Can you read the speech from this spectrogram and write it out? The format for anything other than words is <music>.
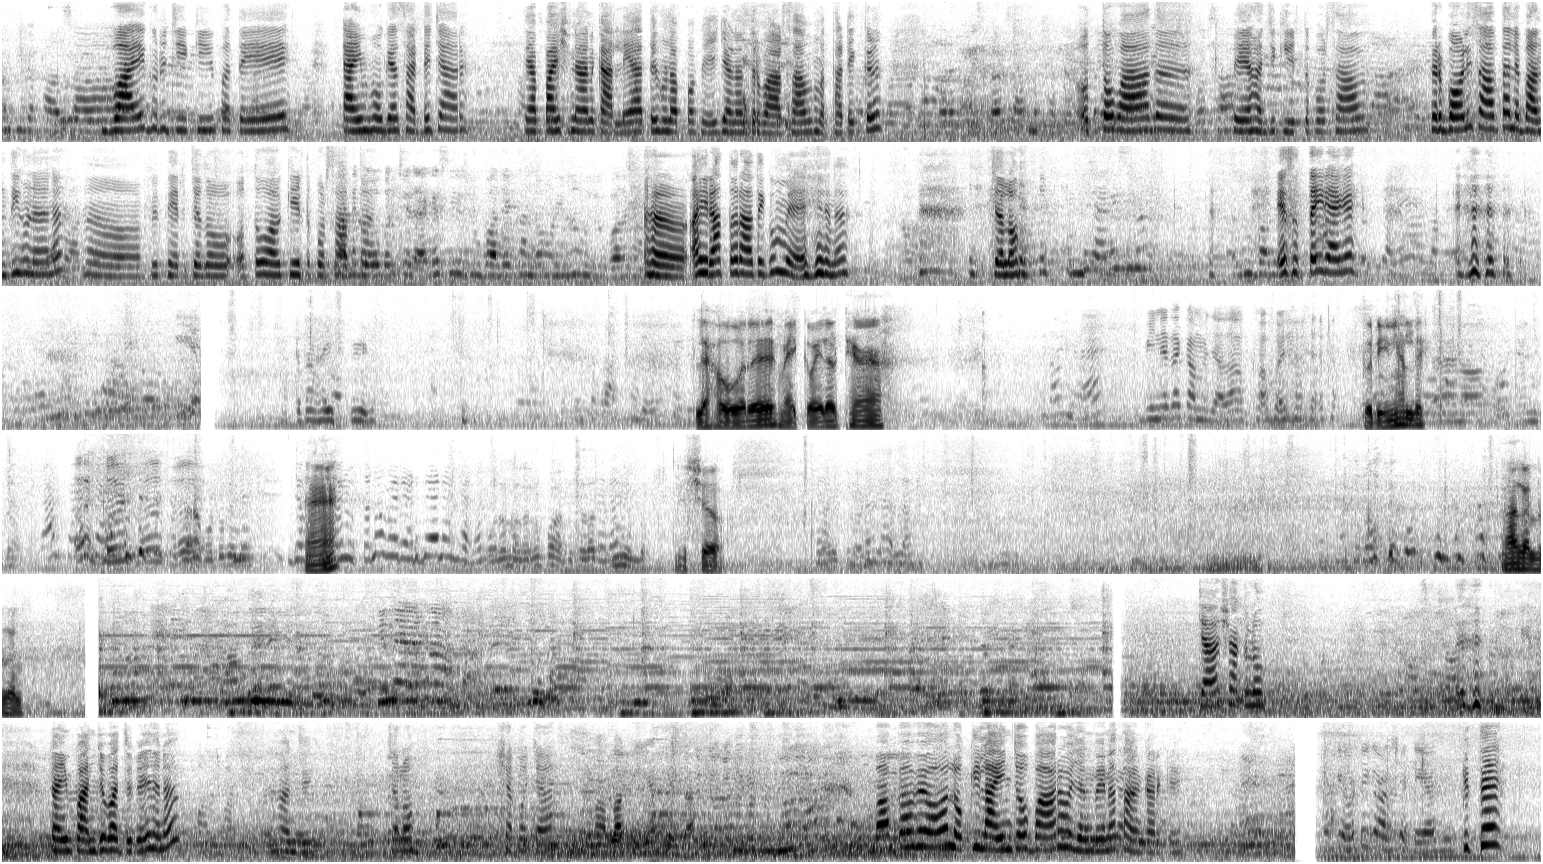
ਵਾਹਿਗੁਰੂ ਜੀ ਕਾ ਖਾਲਸਾ ਵਾਹਿਗੁਰੂ ਜੀ ਕੀ ਫਤਿਹ। ਟਾਈਮ ਹੋ ਗਿਆ 4:30 ਤੇ ਆਪਾਂ ਇਸ਼ਨਾਨ ਕਰ ਲਿਆ ਤੇ ਹੁਣ ਆਪਾਂ ਫੇਰ ਜਾਣਾ ਦਰਬਾਰ ਸਾਹਿਬ ਮੱਥਾ ਟੇਕਣ। ਉਸ ਤੋਂ ਬਾਅਦ ਫੇਰ ਹਾਂਜੀ ਕੀਰਤਪੁਰ ਸਾਹਿਬ। ਫਿਰ ਬੌਲੀ ਸਾਹਿਬ ਤਾਂ ਬੰਦ ਹੀ ਹੋਣਾ ਹੈ ਨਾ। ਹਾਂ ਫਿਰ ਫਿਰ ਜਦੋਂ ਉਸ ਤੋਂ ਬਾਅਦ ਕੀਰਤਪੁਰ ਸਾਹਿਬ ਤੋਂ ਦੋ ਬੱਚੇ ਰਹਿ ਗਏ ਸੀ ਅਜੂਬਾ ਦੇਖਣ ਦਾ ਹੁਣ ਇਹਨਾਂ ਨੂੰ ਅਜੂਬਾ ਹਾਂ ਅਸੀਂ ਰਾਤੋਂ ਰਾਤ ਹੀ ਘੁੰਮੇ ਆਏ ਹੈ ਨਾ। ਚਲੋ। ਇਹ ਸੁੱਤੇ ਹੀ ਰਹਿ ਗਏ। <laughs> ਲਾਹੌਰ ਮੈਂ 1 ਵਜੇ ਦਾ ਉੱਠਿਆ। ਬੀਨੇ ਦਾ ਕੰਮ ਜ਼ਿਆਦਾ ਔਖਾ ਹੋਇਆ। ਤੁਰੀ ਨਹੀਂ ਹੱਲੇ। ਹੈ? ਅੱਛਾ। ਹਾਂ ਗੱਲ ਗੱਲ। ਚਾਹ ਛਕ ਲੋ ਟਾਈਮ 5 ਵੱਜ ਗਏ ਹੈ ਨਾ? ਹਾਂਜੀ। ਚਲੋ ਛਕੋ ਚਾਹ। ਬਾਬਾ ਕੀ ਆ ਹੁੰਦਾ ਬਾਬਾ ਵੇ ਉਹ ਲੋਕੀ ਲਾਈਨ ਚੋਂ ਬਾਹਰ ਹੋ ਜਾਂਦੇ ਨਾ ਤਾਂ ਕਰਕੇ। ਛੱਡਿਆ ਸੀ। ਕਿੱਥੇ?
